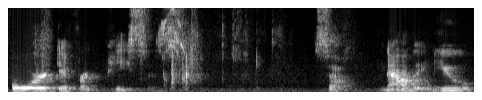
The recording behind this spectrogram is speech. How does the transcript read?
four different pieces. So now that you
